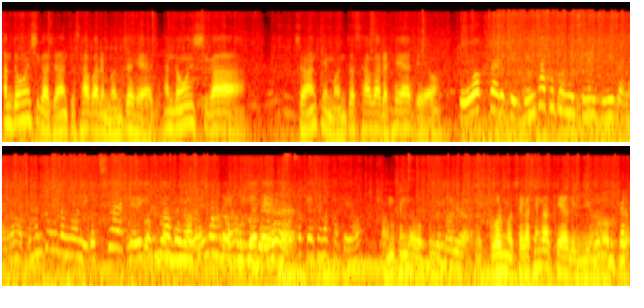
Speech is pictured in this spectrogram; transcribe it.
한동훈 씨가 저한테 사과를 먼저 해야죠. 한동훈 씨가 저한테 먼저 사과를 해야 돼요. 5억짜리 그 민사소송이 진행 중이잖아요. 그 한동훈 장관은 이거 취할 계획이 없다고 말했는데요. 이에 대해서 어떻게 생각하세요? 아무 생각 없습니다. 그걸 뭐 제가 생각해야 될 이유는 없죠.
